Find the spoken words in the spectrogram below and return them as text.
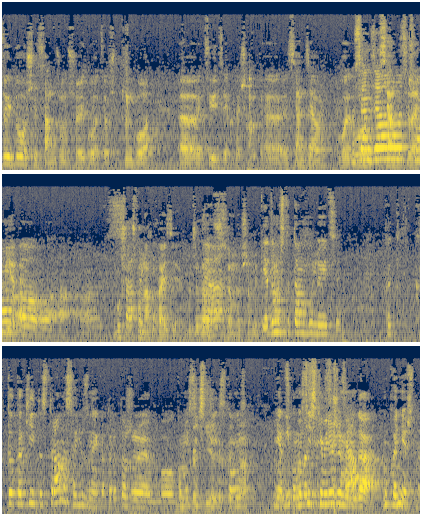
最多是三种水果，就是苹果、呃橘子和橙呃香蕉。我我Ну, 香蕉想不起来从别的，呃呃不是с从 Африки. Абхазии，不知道 Да. 什么什么地 Я 方 думаю, что там были эти как, кто, какие-то страны союзные, которые тоже э, коммунистические, какие с такие, коммуни- да? Нет, У с них коммунистическим было режимом, сянцзяо? да. Ну, конечно.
